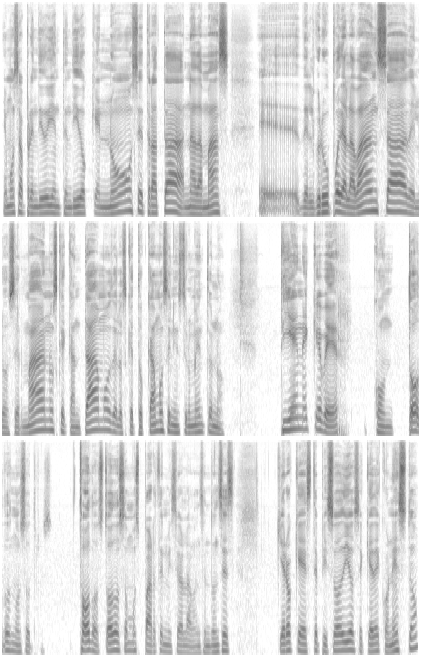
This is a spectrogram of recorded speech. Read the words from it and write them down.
hemos aprendido y entendido que no se trata nada más eh, del grupo de alabanza, de los hermanos que cantamos, de los que tocamos el instrumento, no. Tiene que ver con todos nosotros. Todos, todos somos parte del ministerio de alabanza. Entonces, quiero que este episodio se quede con esto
